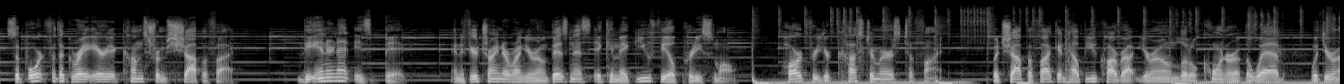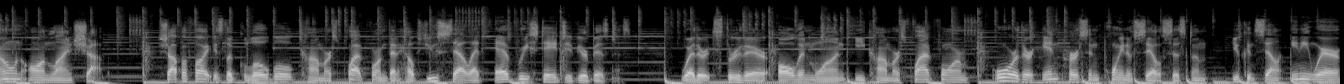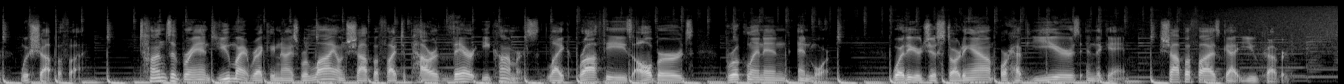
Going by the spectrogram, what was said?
Support for the gray area comes from Shopify. The internet is big, and if you're trying to run your own business, it can make you feel pretty small, hard for your customers to find. But Shopify can help you carve out your own little corner of the web with your own online shop. Shopify is the global commerce platform that helps you sell at every stage of your business. Whether it's through their all in one e commerce platform or their in person point of sale system, you can sell anywhere with Shopify. Tons of brands you might recognize rely on Shopify to power their e commerce, like Rothy's, Allbirds, Brooklinen, and more. Whether you're just starting out or have years in the game, Shopify's got you covered.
